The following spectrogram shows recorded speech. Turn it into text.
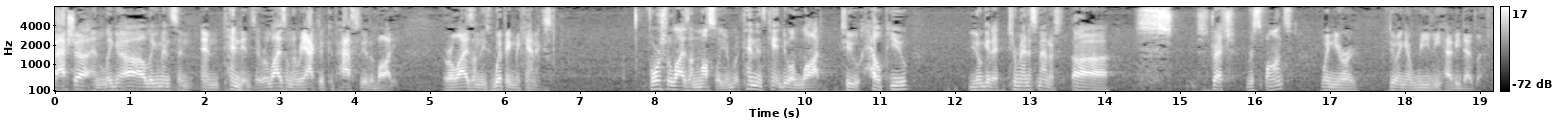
fascia and lig- uh, ligaments and, and tendons. It relies on the reactive capacity of the body. It relies on these whipping mechanics. Force relies on muscle. Your tendons can't do a lot to help you. You don't get a tremendous amount of uh, stretch response when you're doing a really heavy deadlift.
